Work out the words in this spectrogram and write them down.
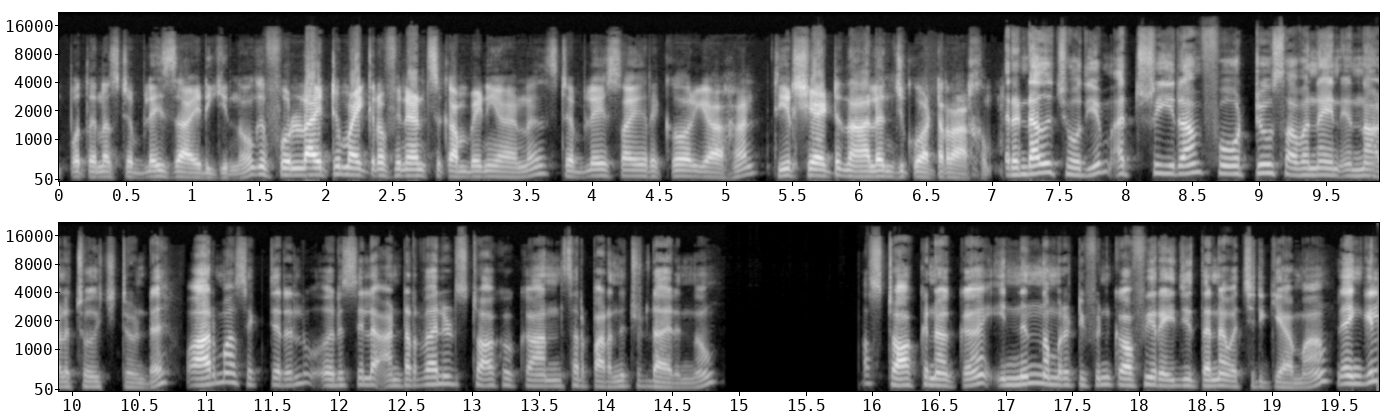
ഇപ്പോൾ തന്നെ സ്റ്റെബിലൈസ് ആയിരിക്കുന്നു. ഫുള്ളായിട്ട് മൈക്രോ ഫിനാൻസ് കമ്പനിയാണ് സ്റ്റെബിലൈസ് ആയി റിക്കവറി ആകാൻ തീർച്ചയായിട്ടും നാലഞ്ച് ക്വാർട്ടർ ആകും. രണ്ടാമത് ചോദ്യം at Sreeram four two seven nine എന്ന ആൾ ചോദിച്ചിട്ടുണ്ട്. ഫാർമ സെക്ടറിൽ ഒരു ചില അണ്ടർവാല്യൂഡ് സ്റ്റോക്ക് ആൻസർ പറഞ്ഞിട്ടുണ്ടായിരുന്നു. ആ സ്റ്റോക്കിനൊക്കെ ഇന്നും നമ്മുടെ ടിഫിൻ കോഫി റേഞ്ചിൽ തന്നെ വെച്ചിരിക്കാമോ അല്ലെങ്കിൽ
